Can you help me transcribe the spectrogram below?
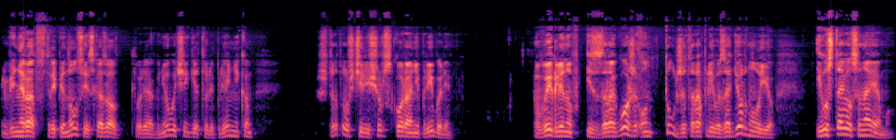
Венерат встрепенулся и сказал, то ли огню в очаге, то ли пленникам, что-то уж чересчур скоро они прибыли. Выглянув из-за рогожи, он тут же торопливо задернул ее и уставился на Эму.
